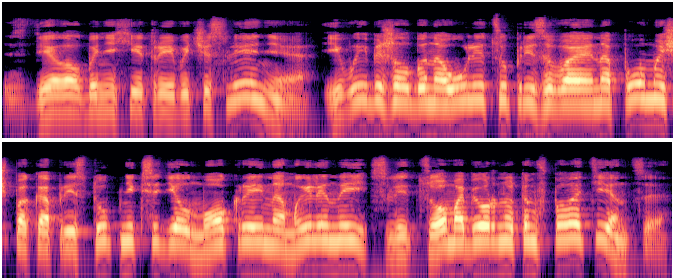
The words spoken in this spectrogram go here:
сделал бы нехитрые вычисления и выбежал бы на улицу, призывая на помощь, пока преступник сидел мокрый, намыленный, с лицом обернутым в полотенце.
